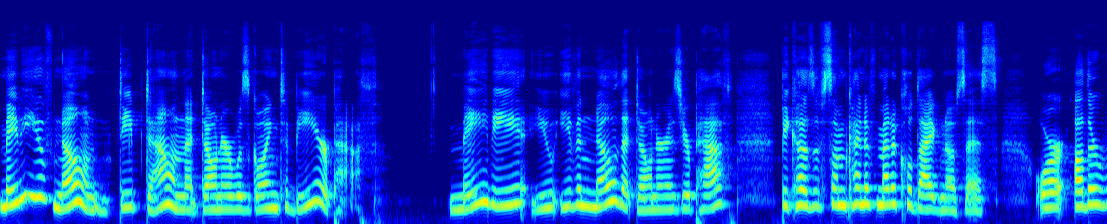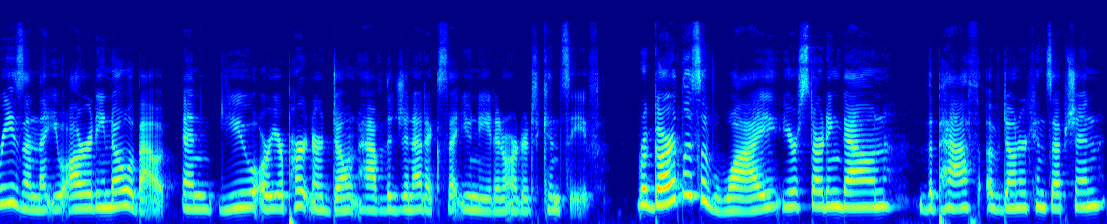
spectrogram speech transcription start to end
Maybe you've known deep down that donor was going to be your path. Maybe you even know that donor is your path because of some kind of medical diagnosis or other reason that you already know about and you or your partner don't have the genetics that you need in order to conceive. Regardless of why you're starting down the path of donor conception,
